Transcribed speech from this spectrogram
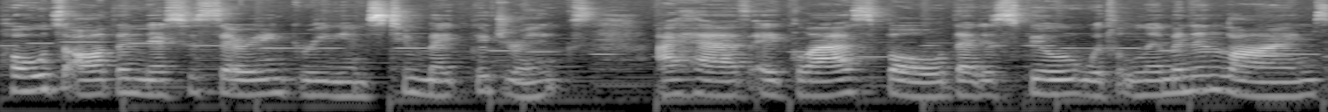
holds all the necessary ingredients to make the drinks. I have a glass bowl that is filled with lemon and limes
